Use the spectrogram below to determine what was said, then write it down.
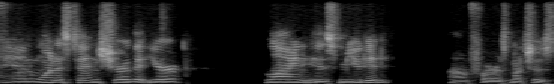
And one is to ensure that your line is muted uh, for as much as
